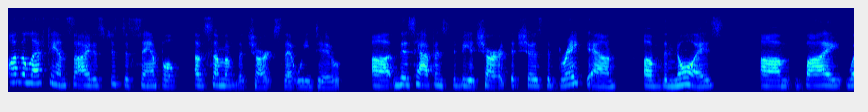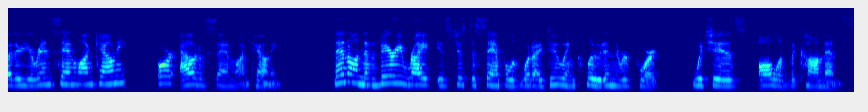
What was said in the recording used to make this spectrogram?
On the left-hand side is just a sample of some of the charts that we do. Uh, this happens to be a chart that shows the breakdown of the noise um, by whether you're in San Juan County or out of San Juan County. Then on the very right is just a sample of what I do include in the report, which is all of the comments.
